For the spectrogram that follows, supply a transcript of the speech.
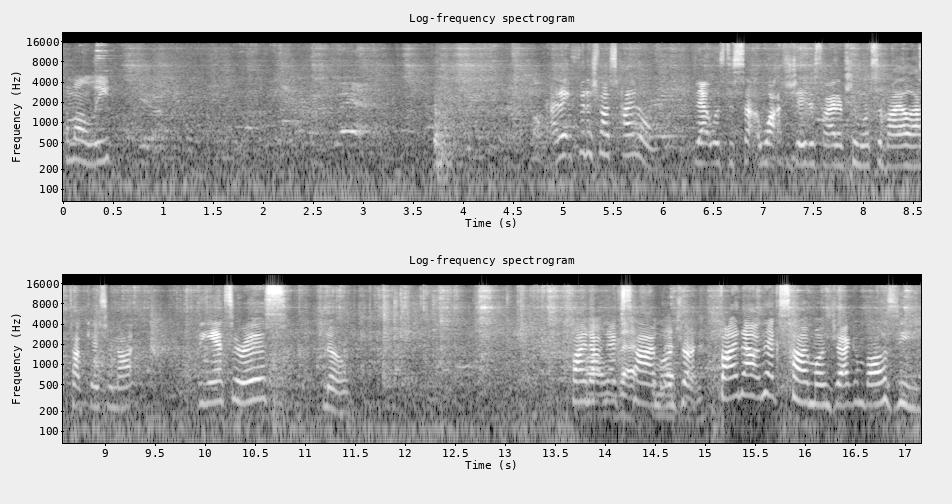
Come on, Lee. I didn't finish my title. That was decide, Watch Jai decide if she wants to buy a laptop case or not. The answer is no. Find All out oh, next time on Dra- Find out next time on Dragon Ball Z. Is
